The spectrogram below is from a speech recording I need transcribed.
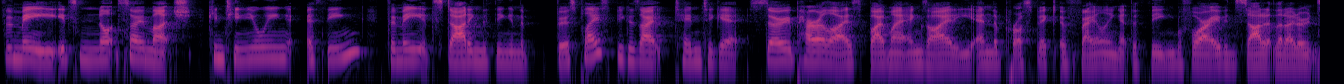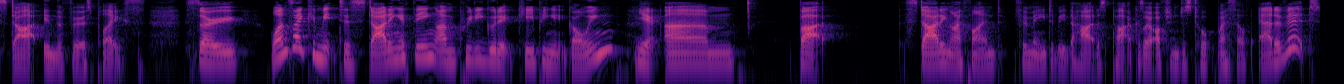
For me, it's not so much continuing a thing. For me, it's starting the thing in the first place because I tend to get so paralyzed by my anxiety and the prospect of failing at the thing before I even start it that I don't start in the first place. So once I commit to starting a thing, I'm pretty good at keeping it going. Yeah. Um, but starting, I find for me to be the hardest part because I often just talk myself out of it.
